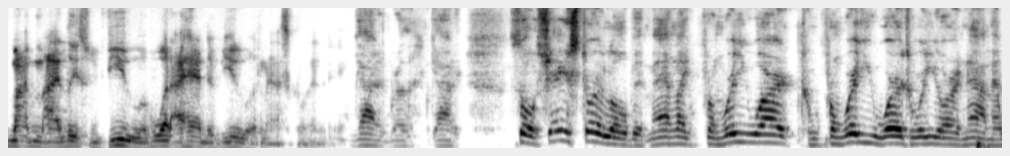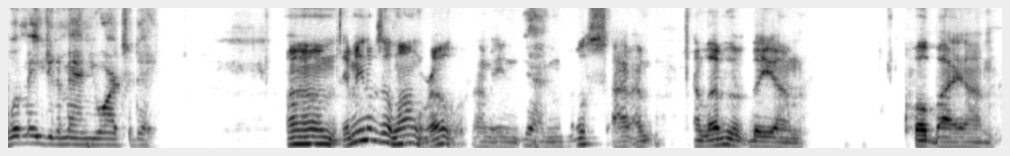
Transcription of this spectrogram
my my least view of what i had to view of masculinity got it brother got it so share your story a little bit man like from where you are to, from where you were to where you are now man what made you the man you are today um, I mean, it was a long road. I mean, yeah. most I I'm, I love the the um quote by um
